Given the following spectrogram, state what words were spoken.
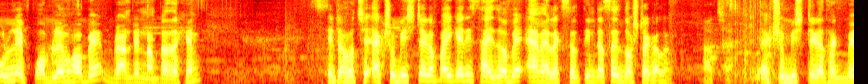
বললে প্রবলেম হবে। ব্র্যান্ডের নামটা দেখেন। এটা হচ্ছে একশো বিশ টাকা পাইকারি সাইজ হবে এম এল এক্সেল তিনটা সাইজ দশটা কালার আচ্ছা। একশো বিশ টাকা থাকবে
